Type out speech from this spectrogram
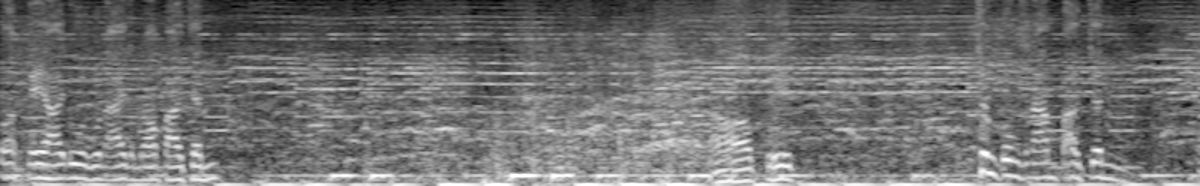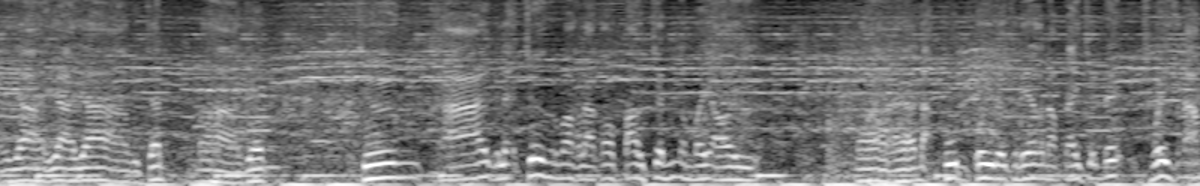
ទាត់គេឲ្យដួលខ្លួនឯងតម្រងប៉ៅចិនអោព្រីតជង្គង់ស្ដាំប៉ៅចិនយ៉ាយ៉ាយ៉ាវិចិត្រមហាយកជើងខាវកលាក់ជើងរបស់កីឡាករប៉ៅចិនដើម្បីឲ្យបាទដាក់ពូនអង្គុយដូចគ្នាកណ្ដាប់ដៃជិតនេះឆ្វេងស្ដាំ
